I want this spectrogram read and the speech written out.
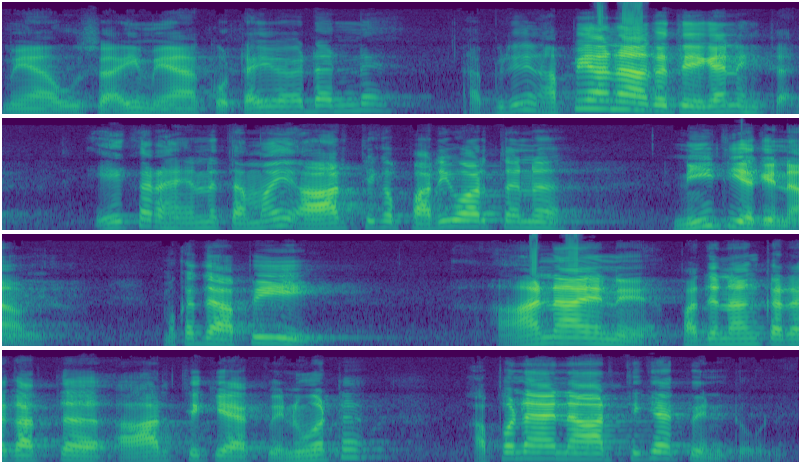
මෙයා උසයි මෙයා කොටයි වැඩක් නැහැ. අපිට අපේ අනාගතය ගැන හිතන්න. ඒක රැහෙන්න තමයි ආර්ථික පරිවර්තන නීතිය ගෙනාවේ. මොකද අපි ආනායනය පදනම් කරගත්ත ආර්ථිකයක් වෙනුවට අපනෑන ආර්ථිකයක් වෙන්න ඕනේ.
